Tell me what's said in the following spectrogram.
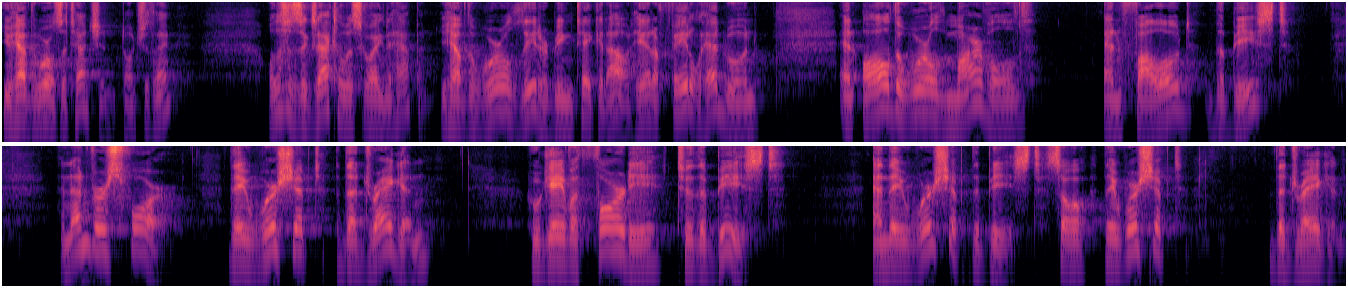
you have the world's attention, don't you think? Well, this is exactly what's going to happen. You have the world leader being taken out. He had a fatal head wound, and all the world marveled and followed the beast. And then, verse 4 they worshiped the dragon who gave authority to the beast and they worshiped the beast. So they worshiped the dragon.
